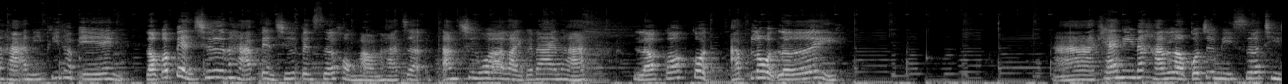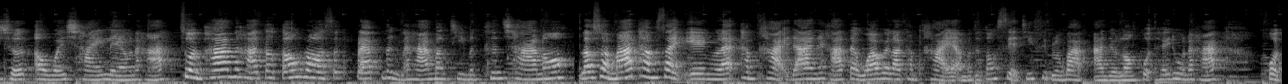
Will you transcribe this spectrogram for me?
นะคะ อันนี้พี่ทำเอง เราก็เปลี่ยนชื่อนะคะ เปลี่ยนชื่อเป็นเสื้อของเรานะคะ จะตั้งชื่อว่าอะไรก็ได้นะคะ แล้วก็กดอัปโหลดเลย อ่าแค่นี้นะคะเราก็จะมีเสื้อทีเชิ้ตเอาไว้ใช้แล้วนะคะ ส่วนภาพนะคะเราต้องรอสักแป๊บหนึ่งนะคะ บางทีมันขึ้นช้าเนาะเราสามารถทำใส่เองและทำขายได้นะคะ แต่ว่าเวลาทำขายอะมันจะต้องเสียที่ 10โลบาทอะเดี๋ยวลองกดให้ดูนะคะ กด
